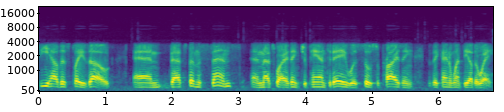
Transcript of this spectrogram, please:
see how this plays out. And that's been the sense, and that's why I think Japan today was so surprising because they kind of went the other way.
